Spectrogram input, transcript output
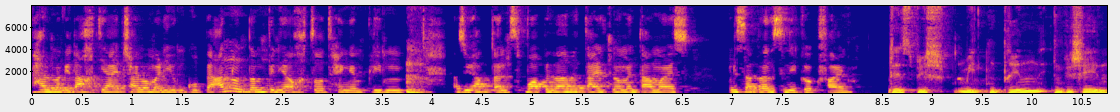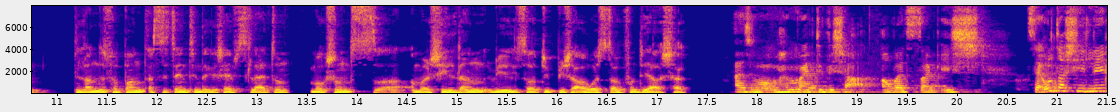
habe ich mir gedacht, ja, jetzt schauen wir mal die Jugendgruppe an und dann bin ich auch dort hängen geblieben. Also ich habe dann zwei Bewerbe teilgenommen damals und es hat mir irrsinnig gut gefallen. Jetzt bist du mittendrin im Geschehen Landesverband, Assistentin der Geschäftsleitung. Magst du uns äh, einmal schildern, wie so ein typischer Arbeitstag von dir ausschaut? Also mein typischer Arbeitstag ist sehr unterschiedlich.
